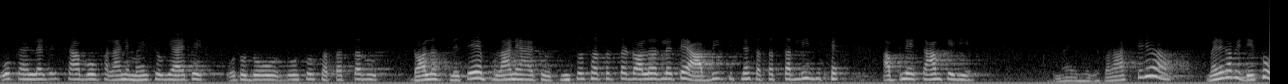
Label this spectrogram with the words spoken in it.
वो कहने लगे, साहब, वो फलाने महेश योगी आए थे। वो तो दो दो सौ सतहत्तर डॉलर्स लेते हैं, फलाने आए थे तीन सौ सतहत्तर डॉलर लेते हैं। आप भी कितने सतहत्तर लीजिए अपने काम के लिए। मैं, मुझे बड़ा आश्चर्य हुआ। मैंने कहा भाई देखो,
